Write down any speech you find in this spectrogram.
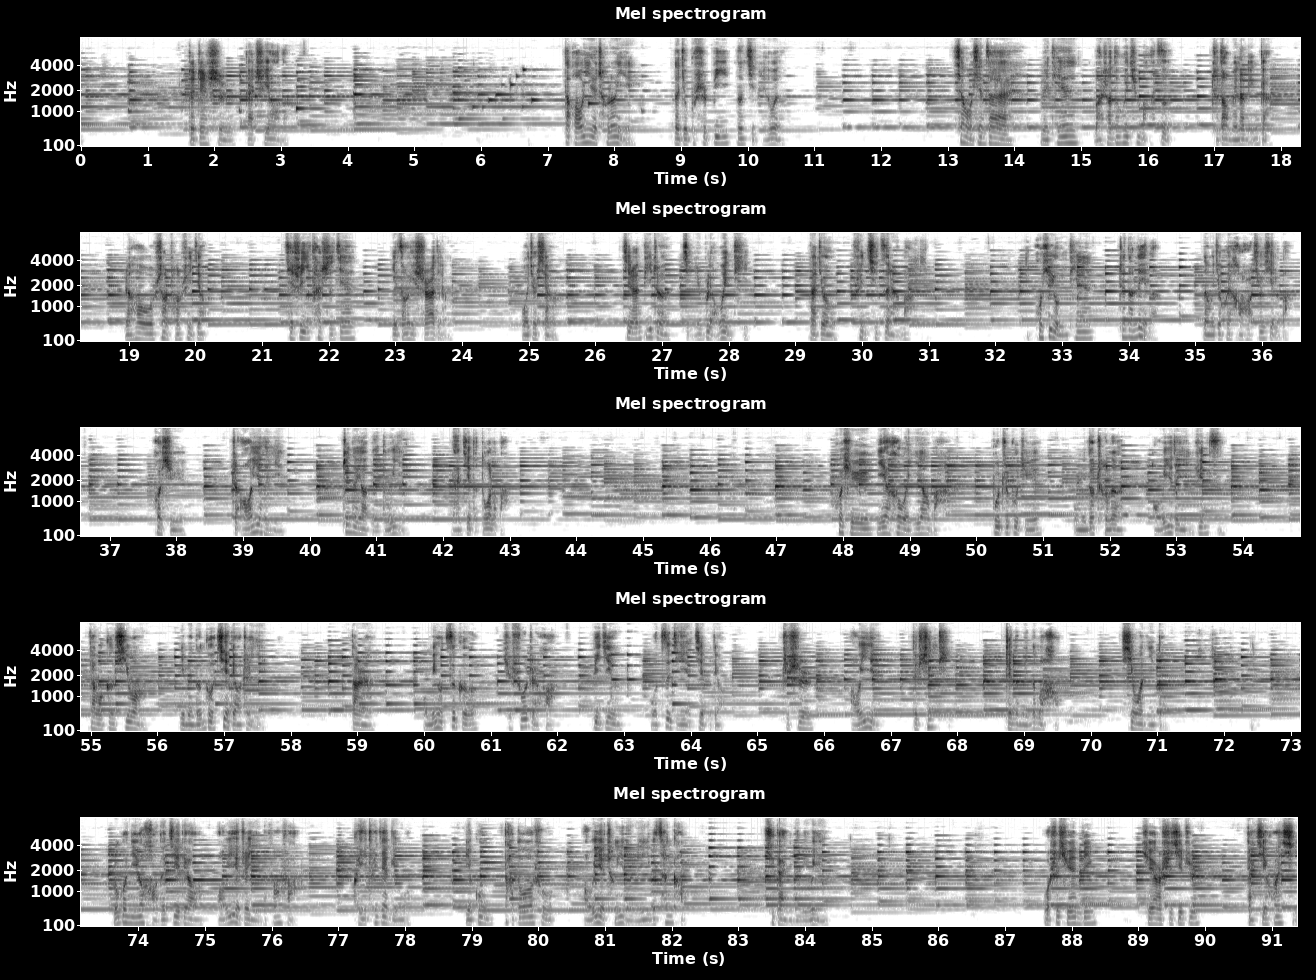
这真是该吃药了。但熬夜成了瘾，那就不是逼能解决的。像我现在每天晚上都会去码字，直到没了灵感，然后上床睡觉。其实一看时间，也早已十二点了。我就想，既然逼着解决不了问题，那就顺其自然吧。或许有一天真的累了，那我就会好好休息了吧。或许这熬夜的瘾，真的要比毒瘾难戒的多了吧。或许你也和我一样吧，不知不觉，我们都成了熬夜的瘾君子。但我更希望你们能够戒掉这瘾。当然，我没有资格去说这话，毕竟我自己也戒不掉。只是熬夜对身体真的没那么好，希望你懂。如果你有好的戒掉熬夜这瘾的方法，可以推荐给我，也供大多数熬夜成瘾的人一个参考。期待你的留言。我是徐彦斌，学而时习之，感谢欢喜。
